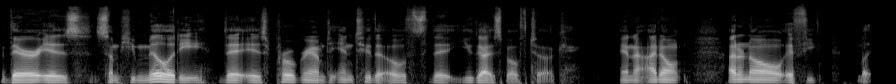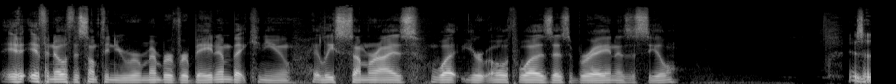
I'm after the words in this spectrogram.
There is some humility that is programmed into the oaths that you guys both took. And I don't I don't know if you if an oath is something you remember verbatim, but can you at least summarize what your oath was as a beret and as a SEAL? As a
